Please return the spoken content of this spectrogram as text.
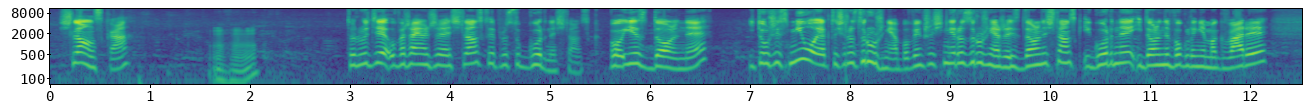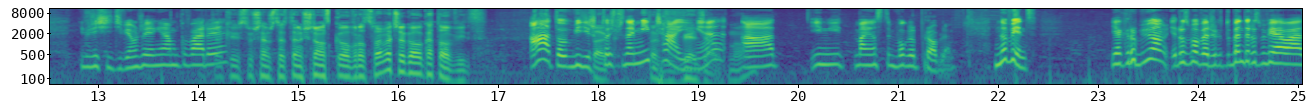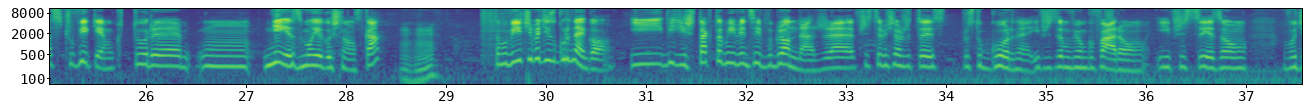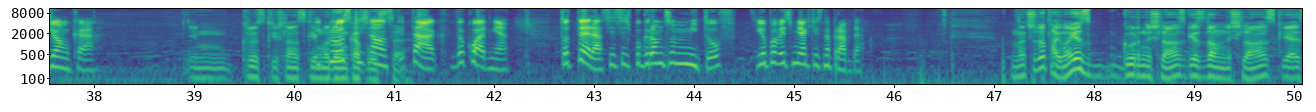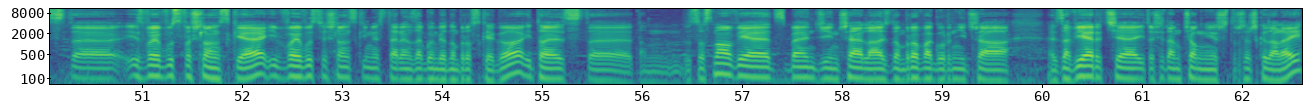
Śląska, mhm to ludzie uważają, że Śląsk to po prostu górny Śląsk, bo jest dolny i to już jest miło, jak ktoś rozróżnia, bo większość nie rozróżnia, że jest dolny Śląsk i górny i dolny w ogóle nie ma gwary. I ludzie się dziwią, że ja nie mam gwary. Tak, jak słyszałem, że to jest ten Śląsk koło Wrocławia czy koło Katowic? A, to widzisz, tak, ktoś przynajmniej czai, wiedział, nie? No. A inni mają z tym w ogóle problem. No więc, jak robiłam rozmowę, że będę rozmawiała z człowiekiem, który mm, nie jest z mojego Śląska, mhm to mówili ci będzie z górnego. I widzisz, tak to mniej więcej wygląda, że wszyscy myślą, że to jest po prostu górny i wszyscy mówią gwarą i wszyscy jedzą wodzionkę. I kluski śląskie i, i kluski kapustę. śląskie, tak, dokładnie. To teraz jesteś pogromcą mitów i opowiedz mi, jak jest naprawdę. Znaczy no tak, no jest Górny Śląsk, jest Dolny Śląsk, jest, e, jest województwo śląskie i w województwie śląskim jest teren Zagłębia Dąbrowskiego i to jest e, tam Sosnowiec, Będzin, Czelaś, Dąbrowa Górnicza, Zawiercie i to się tam ciągnie jeszcze troszeczkę dalej.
